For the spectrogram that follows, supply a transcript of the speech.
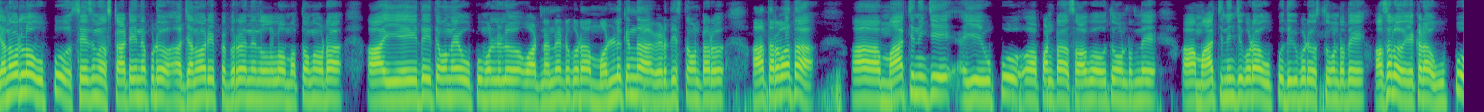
జనవరిలో ఉప్పు సీజన్ స్టార్ట్ అయినప్పుడు ఆ జనవరి ఫిబ్రవరి నెలలో మొత్తం కూడా ఆ ఏదైతే ఉన్నాయో ఉప్పు మళ్ళులు వాటిని అన్నింటినీ కూడా మళ్ళు కింద విడదీస్తూ ఉంటారు. ఆ తర్వాత మార్చి నుంచి ఈ ఉప్పు పంట సాగు అవుతూ ఉంటుంది. ఆ మార్చి నుంచి కూడా ఉప్పు దిగుబడి వస్తూ ఉంటుంది. అసలు ఇక్కడ ఉప్పు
